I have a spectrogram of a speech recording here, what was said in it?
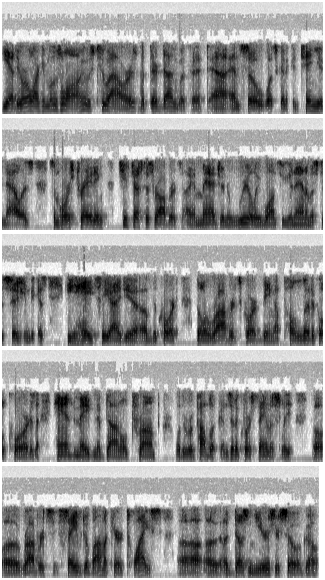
Yeah, the oral argument was long. It was two hours, but they're done with it. Uh, and so what's going to continue now is some horse trading. Chief Justice Roberts, I imagine, really wants a unanimous decision because he hates the idea of the court, the Roberts court, being a political court, as a handmaiden of Donald Trump or the Republicans. And of course, famously, uh, uh Roberts saved Obamacare twice uh, a, dozen years or so ago.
